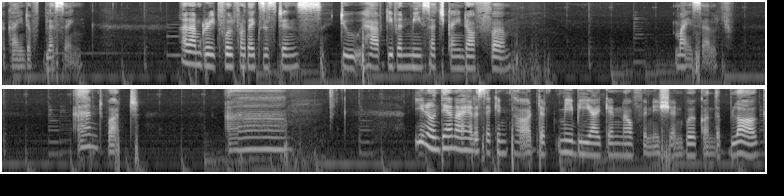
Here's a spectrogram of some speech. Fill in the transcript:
a kind of blessing. And I'm grateful for the existence to have given me such kind of um, myself. And what? Um, you know, then I had a second thought that maybe I can now finish and work on the blog.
